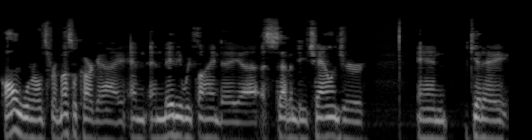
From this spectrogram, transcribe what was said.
all worlds for a muscle car guy and, and maybe we find a, uh, a 70 Challenger and get a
